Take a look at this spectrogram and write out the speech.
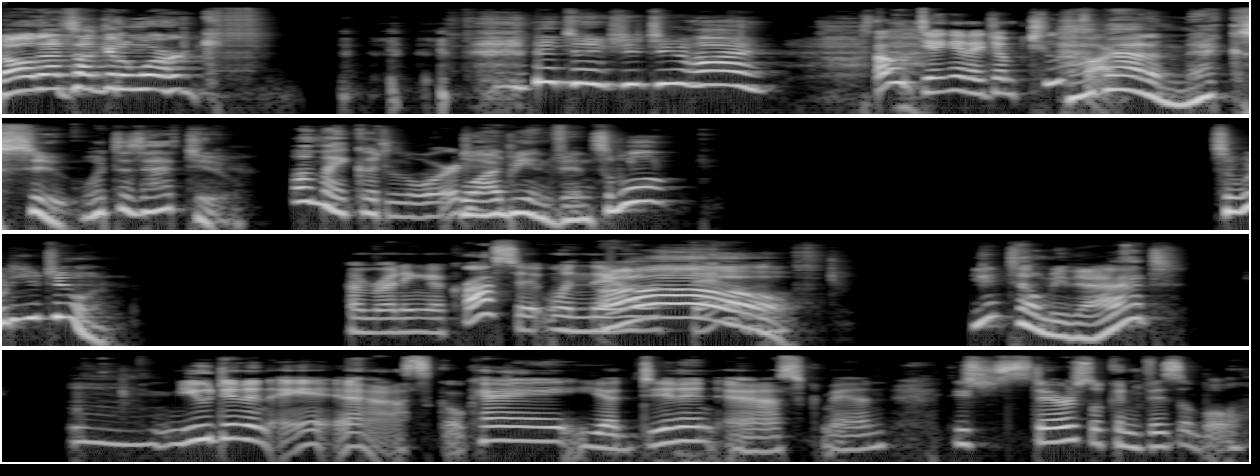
Oh, that's not gonna work. it takes you too high. oh, dang it! I jumped too How far. about a mech suit? What does that do? oh my good lord! Will I be invincible? So what are you doing? I'm running across it when they're oh, you didn't tell me that. Mm, You didn't a- ask, okay? You didn't ask, man. These stairs look invisible.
